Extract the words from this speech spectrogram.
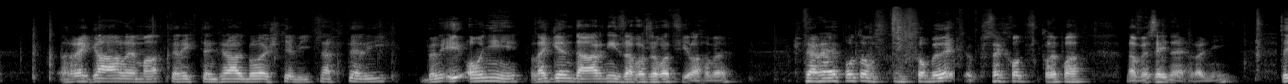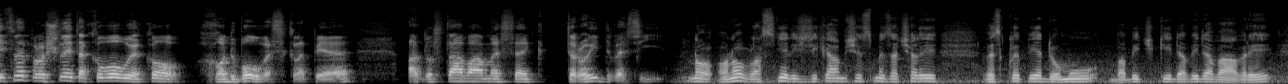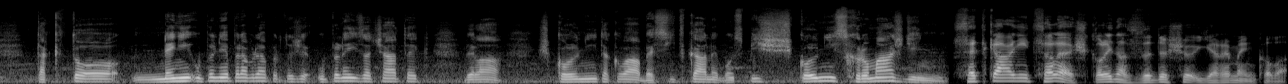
regálema, kterých tenkrát bylo ještě víc, na kterých byli i oni legendární zavařovací lahve, které potom způsobily přechod sklepa na veřejné hraní. Teď jsme prošli takovou jako chodbou ve sklepě a dostáváme se k trojdveří. No ono vlastně, když říkám, že jsme začali ve sklepě domu babičky Davida Vávry, tak to není úplně pravda, protože úplný začátek byla školní taková besídka, nebo spíš školní schromáždění. Setkání celé školy na ZDŠ Jeremenkova,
